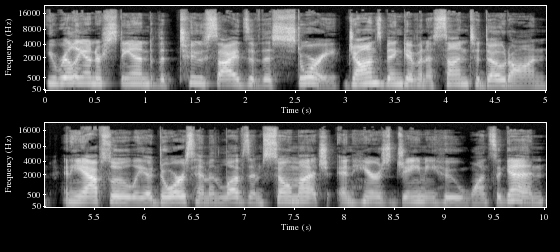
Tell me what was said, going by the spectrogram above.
you really understand the two sides of this story. John's been given a son to dote on, and he absolutely adores him and loves him so much. And here's Jamie, who, once again,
